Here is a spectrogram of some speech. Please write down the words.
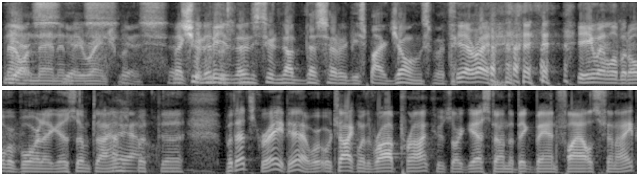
now and then in the yes, arrangement. Yes, it Makes it shouldn't be. It should not necessarily be Spike Jones, but Yeah, right. yeah, he went a little bit overboard, I guess, sometimes. Yeah. But uh, but that's great. Yeah, we're, we're talking with Rob Pronk, who's our guest on the Big Band Files tonight.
